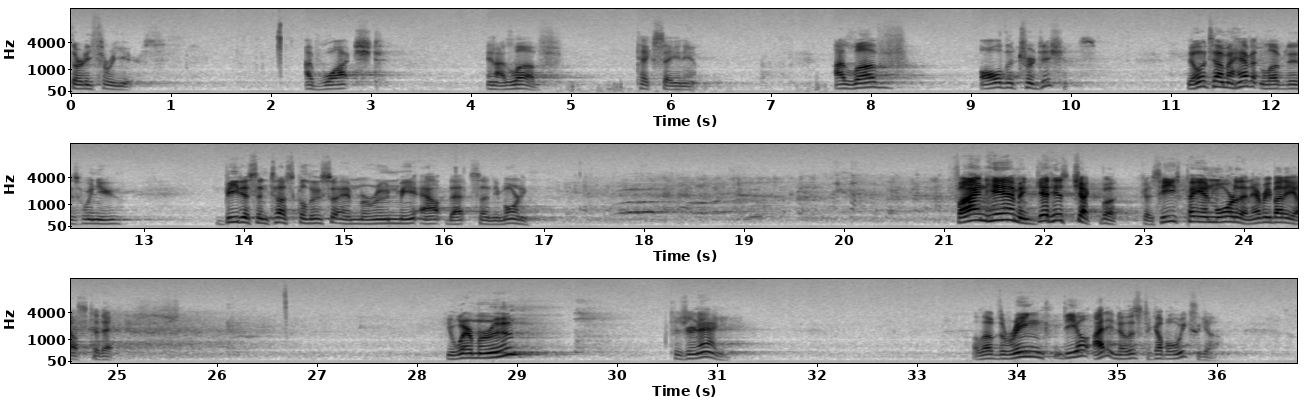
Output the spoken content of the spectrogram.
33 years. I've watched and I love Texas A&M. I love all the traditions. The only time I haven't loved is when you beat us in Tuscaloosa and marooned me out that Sunday morning. Find him and get his checkbook because he's paying more than everybody else today. You wear maroon because you're an Aggie. I love the ring deal. I didn't know this a couple of weeks ago.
